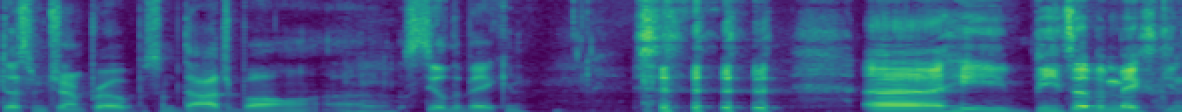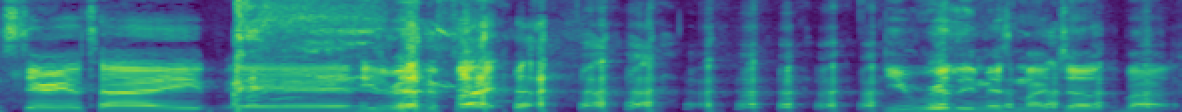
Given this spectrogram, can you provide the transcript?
does some jump rope, some dodgeball, uh, Mm-hmm. steal the bacon. uh, he beats up a Mexican stereotype, and he's ready to fight. you really missed my joke about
